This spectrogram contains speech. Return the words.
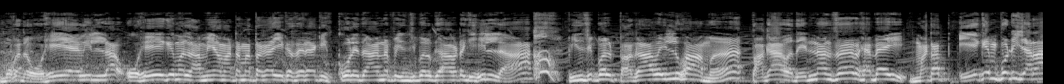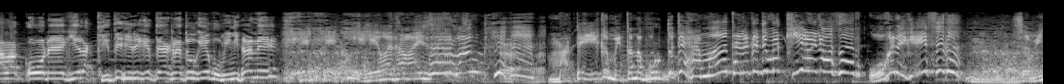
මොකද ඔහේ ඇවිල්ලා ඔහේගෙම ළමයා මට මතකයි එක සැරයක් ඉස්කෝලේ දාන්න ප්‍රින්සිපල් ගාවට ගිහිල්ලා. ප්‍රින්සිපල් පගාව ඉල්ලුවාම පගාව දෙන්නම් සර් හැබැයි මටත් ඒකෙන් පොඩි ජරාවක් ඕනේ කියලා කිති හිරිකිතයක් නැතුව කියපු මිනිහනේ. එහෙම තමයි සර් මං. මට ඒක මෙතන පුරුද්දට හැම තැනකදම කියවෙනවා සර් ඕකනේ කේස් එක සමි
